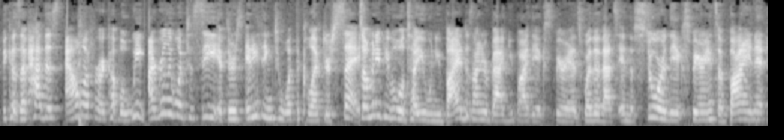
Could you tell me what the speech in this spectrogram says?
because I've had this Alma for a couple weeks. I really want to see if there's anything to what the collectors say. So many people will tell you when you buy a designer bag, you buy the experience, whether that's in the store, the experience of buying it,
